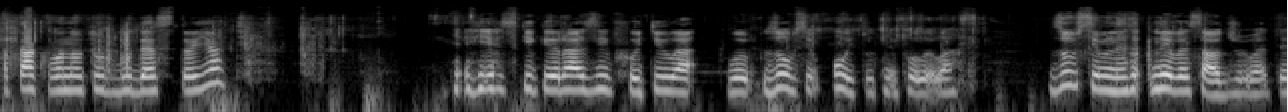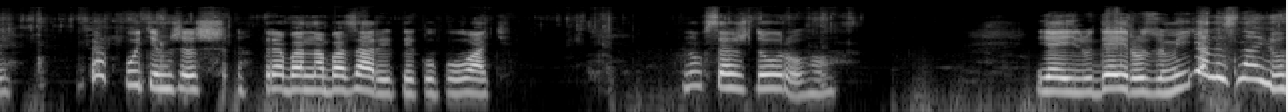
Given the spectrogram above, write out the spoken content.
А так воно тут буде стояти. Я скільки разів хотіла зовсім. Ой, тут не полила. Зовсім не, не висаджувати. Так потім же ж треба на базар йти купувати. Ну, все ж дорого. Я і людей розумію. Я не знаю,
